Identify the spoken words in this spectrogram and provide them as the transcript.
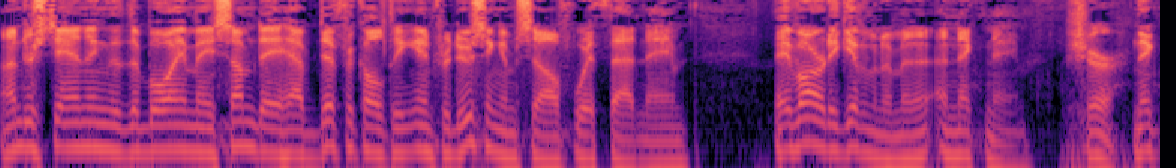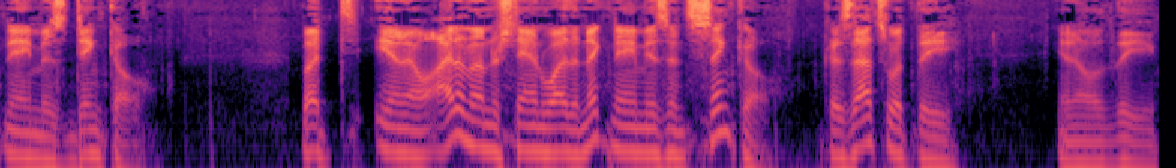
Understanding that the boy may someday have difficulty introducing himself with that name, they've already given him a, a nickname. sure. Nickname is Dinko. But, you know, I don't understand why the nickname isn't Cinco, because that's what the, you know, the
